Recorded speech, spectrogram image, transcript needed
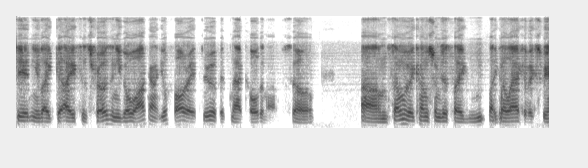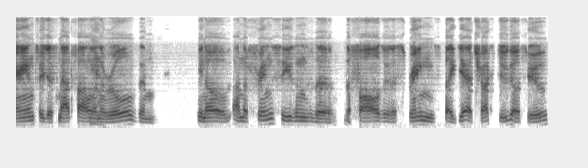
see it, and you like the ice is frozen, you go walk on it, you'll fall right through if it's not cold enough. So. Um, some of it comes from just like like a lack of experience or just not following the rules and you know, on the fringe seasons, the the falls or the springs, like yeah, trucks do go through.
